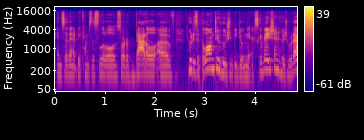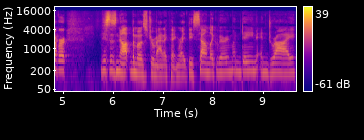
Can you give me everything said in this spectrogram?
and so then it becomes this little sort of battle of who does it belong to, who should be doing the excavation, who should whatever this is not the most dramatic thing, right? These sound like very mundane and dry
